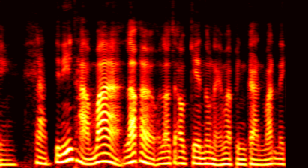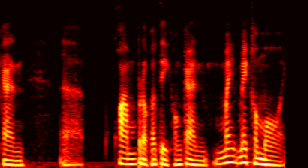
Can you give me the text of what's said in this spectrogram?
งครับทีนี้ถามว่าแล้วเออเราจะเอาเกณฑ์ตรงไหนมาเป็นการวัดในการเอ่อความปกติของการไม่ไม่ขโมย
